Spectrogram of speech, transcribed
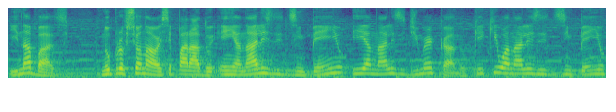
e na base. No profissional é separado em análise de desempenho e análise de mercado. O que, que o análise de desempenho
